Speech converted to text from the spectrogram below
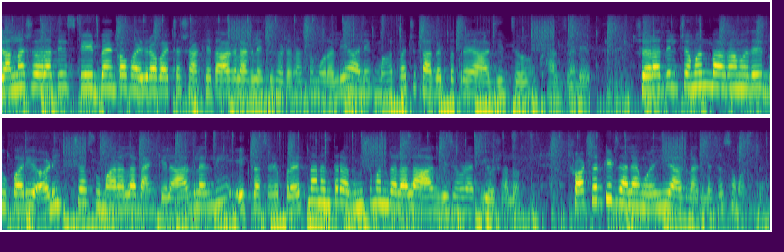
जालना शहरातील स्टेट बँक ऑफ हैदराबादच्या शाखेत आग लागल्याची घटना समोर आली. आहे अनेक महत्वाची कागदपत्रे या आगीत जळून खाक झाली आहेत. शहरातील चमन भागामध्ये दुपारी अडीचच्या सुमाराला बँकेला आग लागली. एक तासाच्या प्रयत्नानंतर अग्निशमन दलाला आग विझवण्यात यश आलं. शॉर्ट सर्किट झाल्यामुळे ही आग लागल्याचं समजतं.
